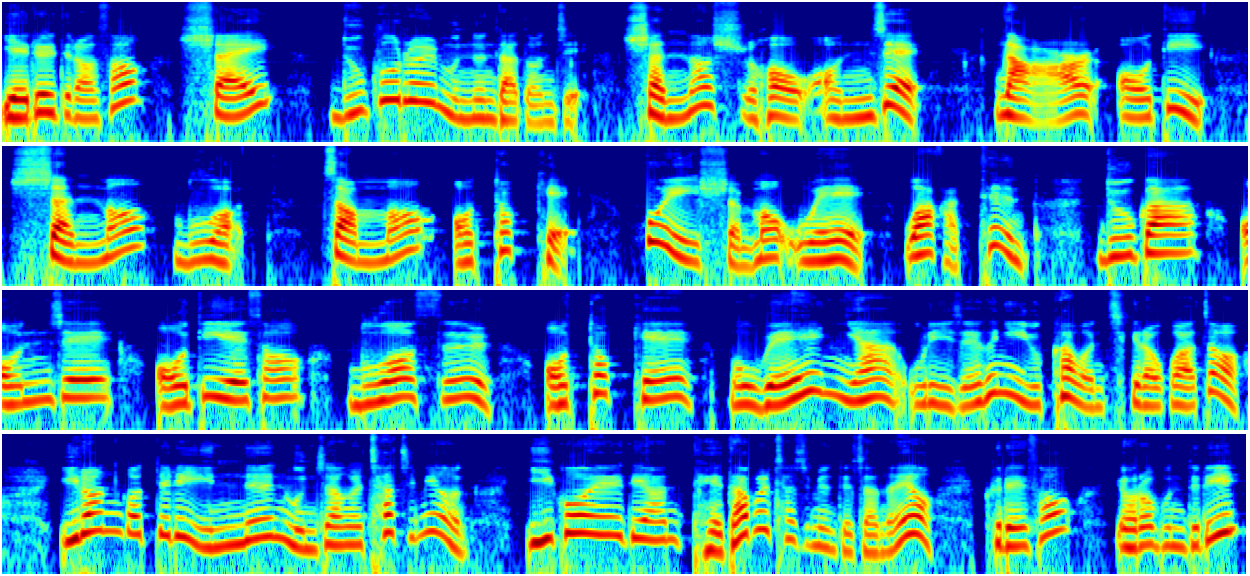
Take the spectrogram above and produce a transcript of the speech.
예를 들어서 say 누구를 묻는다든지 什么时候 언제 哪儿 어디 什么 무엇 怎么 어떻게 为什么 왜와 같은 누가 언제 어디에서 무엇을 어떻게 뭐 왜 했냐 우리 이제 흔히 육하 원칙이라고 하죠 이런 것들이 있는 문장을 찾으면 이거에 대한 대답을 찾으면 되잖아요 그래서 여러분들이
